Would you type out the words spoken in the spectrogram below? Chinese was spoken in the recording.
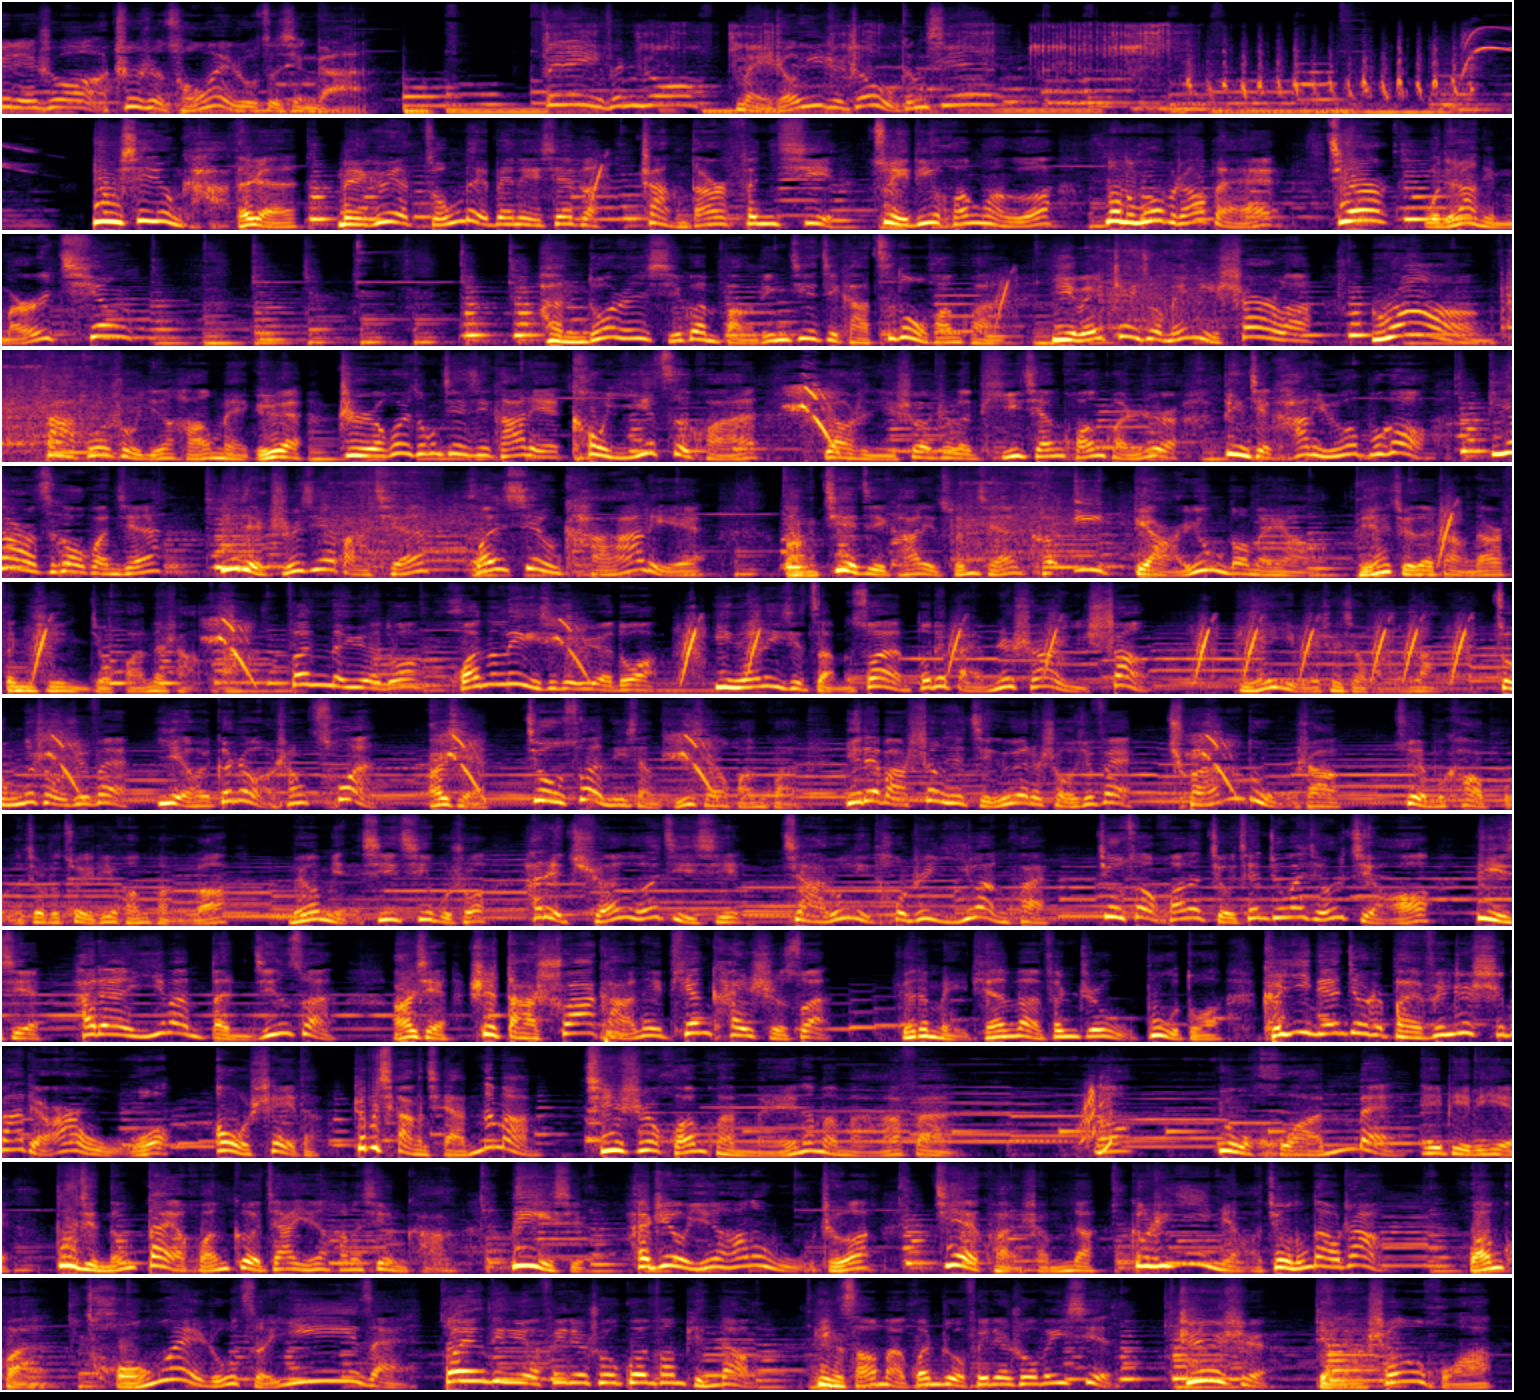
飞碟说：“知识从未如此性感。”飞碟一分钟，每周一至周五更新。用信用卡的人，每个月总得被那些个账单、分期、最低还款额弄得摸不着北。今儿我就让你门清。很多人习惯绑定借记卡自动还款，以为这就没你事儿了。Wrong！大多数银行每个月只会从借记卡里扣一次款。要是你设置了提前还款日，并且卡里余额不够，第二次扣款前你得直接把钱还信用卡里。往借记卡里存钱可一点用都没有。别觉得账单分期你就还的少了，分的越多，还的利息就越多。一年利息怎么算都得百分之十二以上。别以为这就完了，总的手续费也会跟着往上窜。而且，就算你想提前还款，也得把剩下几个月的手续费全补上。最不靠谱的就是最低还款额，没有免息期不说，还得全额计息。假如你透支一万块，就算还了九千九百九十九，利息还得按一万本金算，而且是打刷卡那天开始算。觉得每天万分之五不多，可一年就是百分之十八点二五。Oh shit，这不抢钱的吗？其实还款没那么麻烦，用还呗 A P P 不仅能代还各家银行的信用卡，利息还只有银行的五折，借款什么的更是一秒就能到账，还款从未如此 easy。欢迎订阅飞碟说官方频道，并扫码关注飞碟说微信，知识点亮生活。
